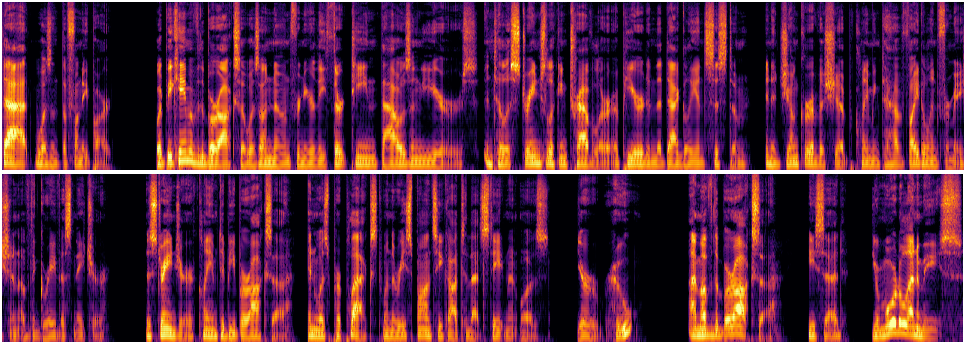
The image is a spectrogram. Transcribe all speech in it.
That wasn't the funny part. What became of the Boraxa was unknown for nearly 13,000 years, until a strange looking traveler appeared in the Daglian system in a junker of a ship claiming to have vital information of the gravest nature. The stranger claimed to be Boraxa and was perplexed when the response he got to that statement was, You're who? I'm of the Boraxa, he said. Your mortal enemies.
